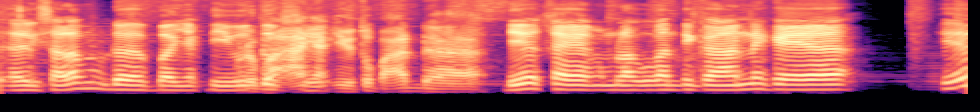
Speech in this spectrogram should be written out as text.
Ali Salam udah banyak di udah YouTube banyak sih. YouTube ada. Dia kayak melakukan tingkah aneh kayak ya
